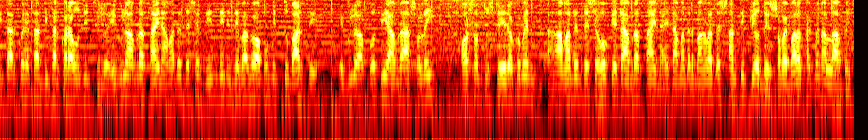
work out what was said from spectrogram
বিচার করে তার বিচার করা উচিত ছিল। এগুলো আমরা চাই না। আমাদের দেশে দিন দিন যেভাবে অপমৃত্যু বাড়ছে, এগুলো প্রতি আমরা আসলেই অসন্তুষ্ট। এরকমের আমাদের দেশে হোক, এটা আমরা চাই না। এটা আমাদের বাংলাদেশ শান্তিপ্রিয় দেশ। সবাই ভালো থাকবেন। আল্লাহ হাফেজ।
